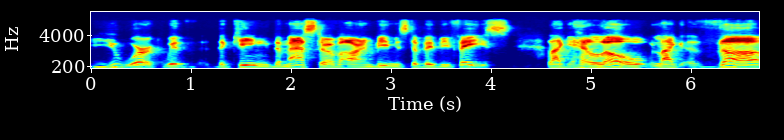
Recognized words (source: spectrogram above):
you worked with the king, the master of R&B, Mr. Babyface like hello, like the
